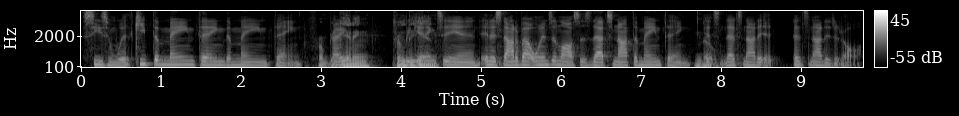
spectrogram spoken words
season with. Keep the main thing the main thing. from right? beginning to From the beginning end. to end. And it's not about wins and losses. That's not the main thing. It's that's not it. That's not it at all.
